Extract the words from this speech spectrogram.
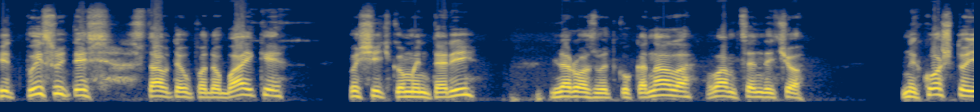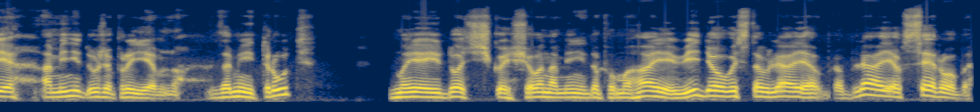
Підписуйтесь, ставте вподобайки, пишіть коментарі для розвитку канала. Вам це нічого не коштує, а мені дуже приємно. За мій труд з моєю дочечкою, що вона мені допомагає, відео виставляє, обробляє, все робить.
